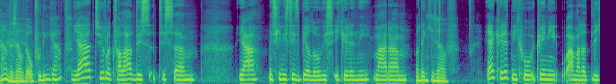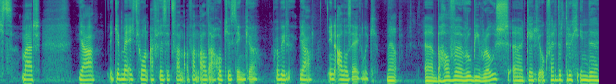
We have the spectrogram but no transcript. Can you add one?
Ja, dezelfde opvoeding gehad? Ja, tuurlijk, voilà. Dus het is... Um, ja, misschien is het iets biologisch, ik weet het niet. Maar... Um, Wat denk je zelf? Ja, ik weet het niet goed. Ik weet niet aan wat het ligt. Maar ja, ik heb mij echt gewoon afgezet van, van al dat hokjes denken. Ik probeer, ja, in alles eigenlijk. Ja. Uh, behalve Ruby Rose uh, kijk je ook verder terug in de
